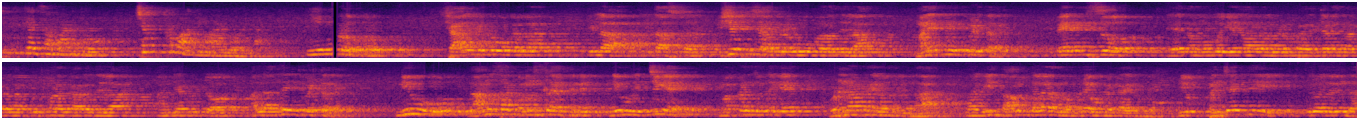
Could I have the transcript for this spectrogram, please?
ಚಿಕ್ಕ ಕೆಲಸ ಮಾಡಿದ್ರು ಚಕ್ಕವಾಗಿ ಮಾಡುವಂತ ಏನು ಶಾಲೆಗಳಿಗೂ ಹೋಗಲ್ಲ, ಇಲ್ಲ, ಇಂಥ ವಿಶೇಷ ಶಾಲೆಗಳಿಗೂ ಬರೋದಿಲ್ಲ ಮನೆಯಲ್ಲೇ ಇದ್ಬಿಡ್ತಾರೆ ಪೇರೆಂಟ್ಸ್ ಪೇರೆಂಟ್ಸು ಏ ನಮ್ಮ ಮಗು ಏನಾಗಲ್ಲ ಬಿಡಪ್ಪ, ಎದ್ದೇಳಕ್ಕಾಗಲ್ಲ ಕೂತ್ಕೊಳ್ಳೋಕ್ಕಾಗೋದಿಲ್ಲ ಅಂತ ಹೇಳ್ಬಿಟ್ಟು ಅಲ್ಲಿ ಅಲ್ಲೇ ಇದ್ಬಿಡ್ತಾರೆ ನೀವು, ನಾನು ಸಹ ಗಮನಿಸ್ತಾ ಇರ್ತೀನಿ. ನೀವು ಹೆಚ್ಚಿಗೆ ಮಕ್ಕಳ ಜೊತೆಗೆ ಒಡನಾಟ ಇರೋದ್ರಿಂದ, ನಾವು ಈ ತಾಲೂಕಲ್ಲೇ ನಾನು ಒಬ್ಬರೇ ಹೋಗ್ಬೇಕಾಗಿರುತ್ತೆ. ನೀವು ಪಂಚಾಯತಿ ಇರೋದ್ರಿಂದ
